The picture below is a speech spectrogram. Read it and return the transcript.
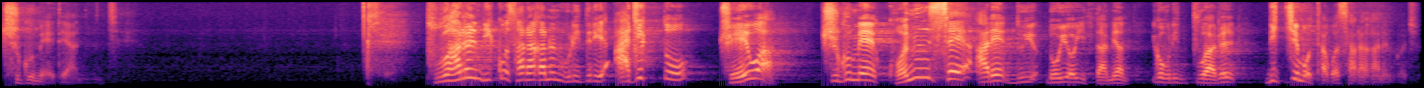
죽음에 대한 문제. 부활을 믿고 살아가는 우리들이 아직도 죄와 죽음의 권세 아래 놓여 있다면 이거 우리 부활을 믿지 못하고 살아가는 거죠.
